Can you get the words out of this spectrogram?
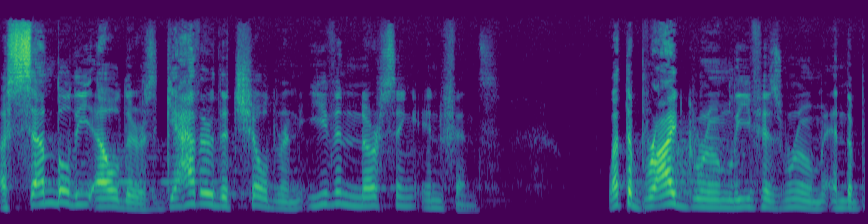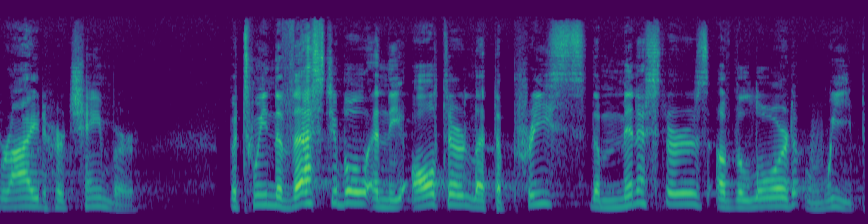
assemble the elders, gather the children, even nursing infants. Let the bridegroom leave his room and the bride her chamber. Between the vestibule and the altar, let the priests, the ministers of the Lord, weep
